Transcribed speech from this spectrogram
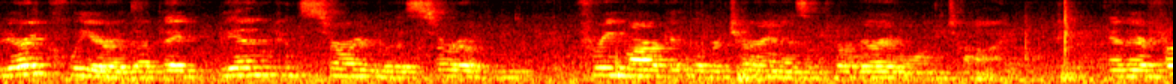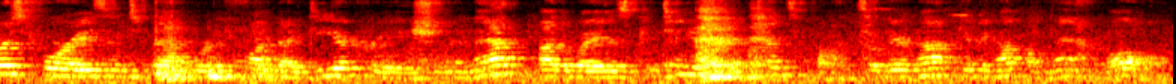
very clear that they've been concerned with a sort of free market libertarianism for a very long time. And their first forays into that were to fund idea creation, and that, by the way, is continually intensified, so they're not giving up on that at all.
